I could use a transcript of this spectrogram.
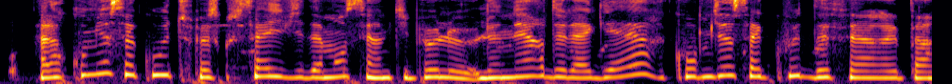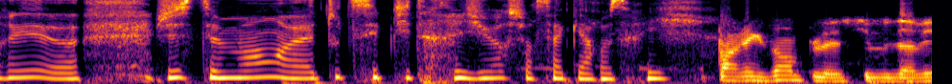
Quoi. Alors combien ça coûte? Parce que ça, évidemment, c'est un petit peu le, nerf de la guerre. Combien ça coûte de faire réparer euh, justement euh, toutes ces petites rayures sur sa carrosserie? Par exemple, si vous avez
